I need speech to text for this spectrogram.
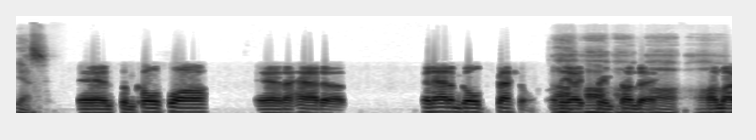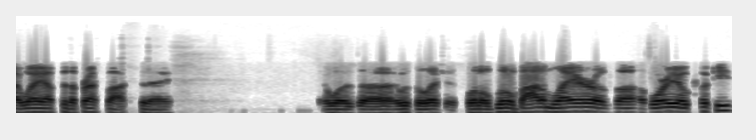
yes. and some coleslaw and i had a an adam gold special on the Ah, ice cream ah, sundae ah. on my way up to the press box today it was uh it was delicious little little bottom layer of uh, of oreo cookies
